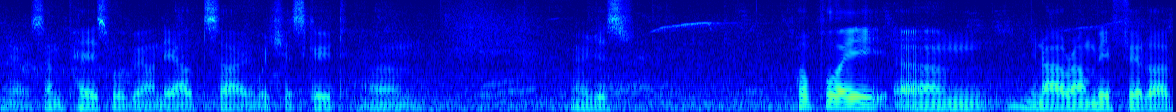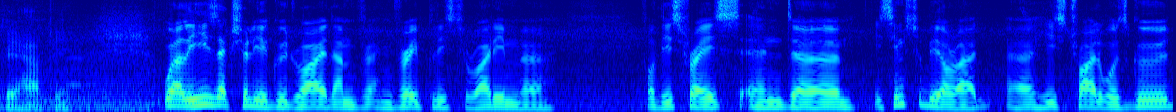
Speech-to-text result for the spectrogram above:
you know, some pace will be on the outside, which is good. Um, I just hopefully, um, you know, around midfield I'll be happy. Well, he's actually a good ride. I'm, I'm very pleased to ride him uh, for this race, and uh, he seems to be all right. Uh, his trial was good.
